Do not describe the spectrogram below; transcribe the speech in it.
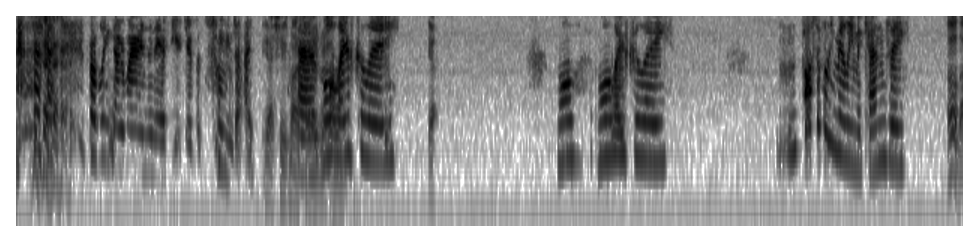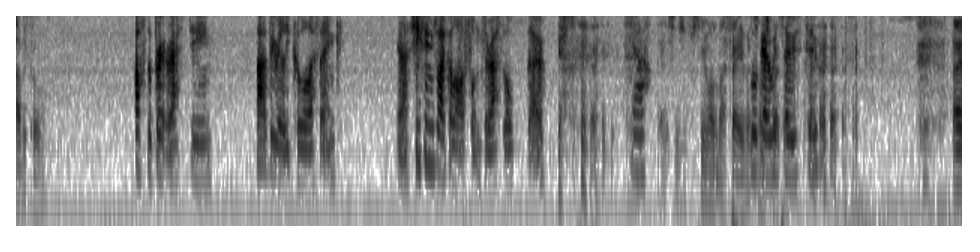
probably nowhere in the near future, but someday. Yeah, she's my Um, favourite. more locally. Yeah. More, more locally. mm, Possibly Millie McKenzie oh, that'd be cool. off the BritWres team. That'd be really cool, I think. Yeah, she seems like a lot of fun to wrestle, so Yeah. Yeah. Yeah, she's, she's one of my favourites. We'll go with those two. Uh,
